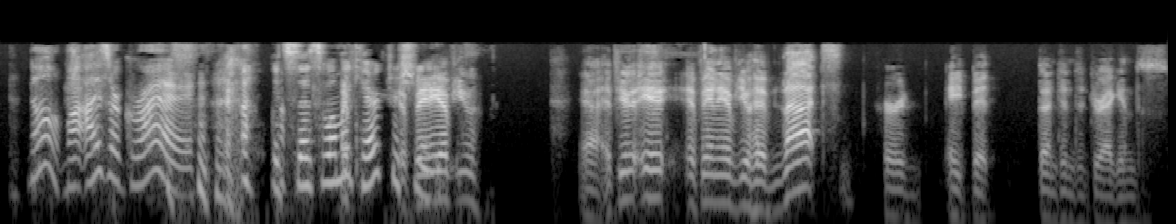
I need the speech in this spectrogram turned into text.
no, my eyes are gray. it's that's one of my character If sheets. any of you, yeah, if you if any of you have not heard 8-bit Dungeons and Dragons,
